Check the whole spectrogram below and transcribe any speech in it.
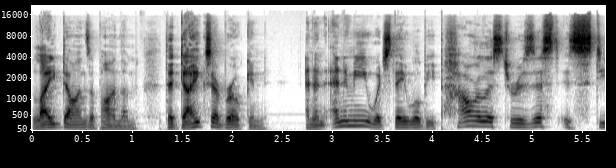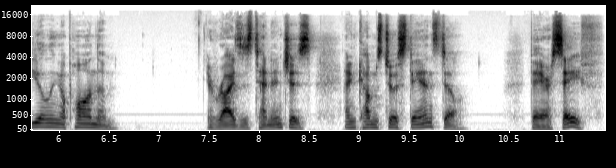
Light dawns upon them. The dikes are broken, and an enemy which they will be powerless to resist is stealing upon them. It rises ten inches and comes to a standstill. They are safe.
